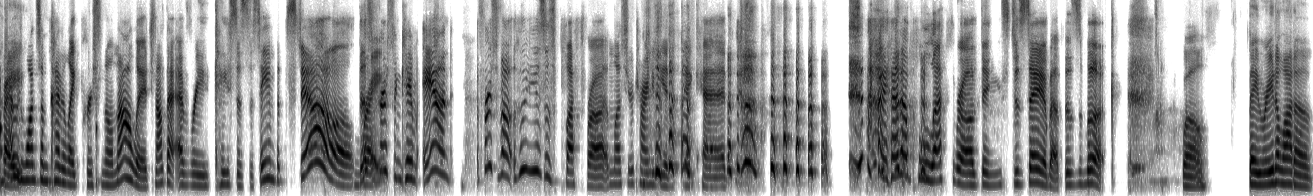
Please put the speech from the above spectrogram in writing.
I would want some kind of like personal knowledge. Not that every case is the same, but still, this Right. person came. And first of all, who uses plethora unless you're trying to be a dickhead? I had a plethora of things to say about this book. well, they read a lot of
